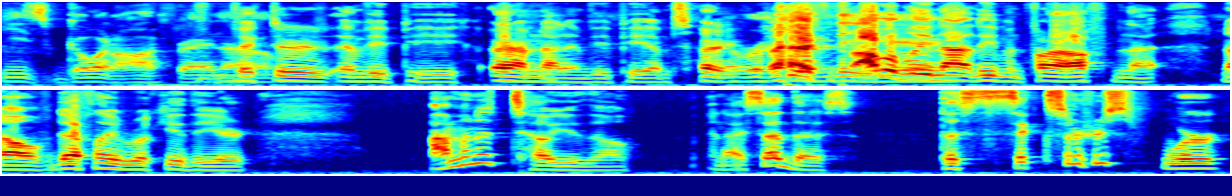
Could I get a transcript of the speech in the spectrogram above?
he's going off right now. Victor MVP, or I'm not MVP. I'm sorry. Rookie of the Probably year. not even far off from that. No, definitely rookie of the year. I'm gonna tell you though, and I said this: the Sixers were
